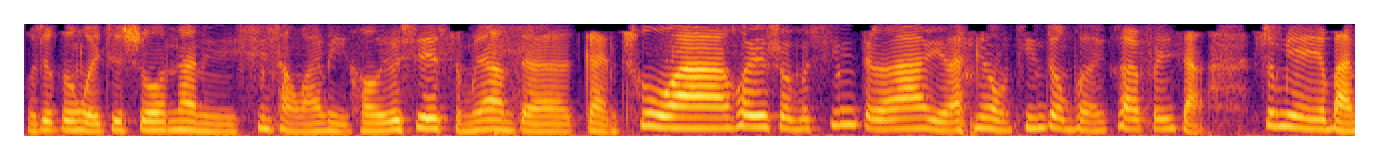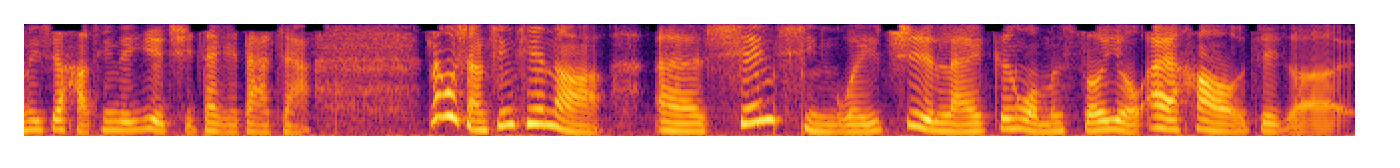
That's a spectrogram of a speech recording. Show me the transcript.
我就跟维志说，那你欣赏完了以后，有些什么样的感触啊，或者什么心得啊，也来跟我们听众朋友一块分享，顺便也把那些好听的乐曲带给大家。那我想今天呢，呃，先请维志来跟我们所有爱好这个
